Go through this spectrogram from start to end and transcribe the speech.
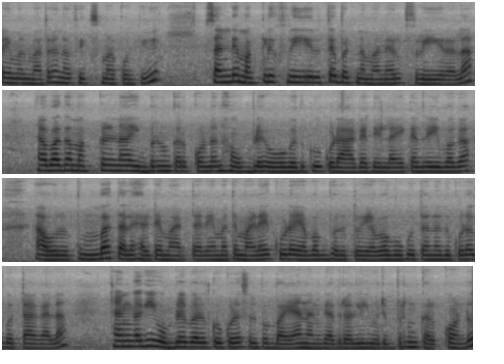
ಟೈಮಲ್ಲಿ ಮಾತ್ರ ನಾವು ಫಿಕ್ಸ್ ಮಾಡ್ಕೊತೀವಿ. ಸಂಡೇ ಮಕ್ಳಿಗೆ ಫ್ರೀ ಇರುತ್ತೆ ಬಟ್ ನಮ್ಮ ಮನೆಯವ್ರಿಗೆ ಫ್ರೀ ಇರಲ್ಲ. ಆವಾಗ ಮಕ್ಕಳನ್ನ ಇಬ್ಬರನ್ನ ಕರ್ಕೊಂಡು ನಾವು ಒಬ್ಬಳೇ ಹೋಗೋದಕ್ಕೂ ಕೂಡ ಆಗೋದಿಲ್ಲ. ಯಾಕಂದರೆ ಇವಾಗ ಅವರು ತುಂಬ ತಲೆಹರಟೆ ಮಾಡ್ತಾರೆ. ಮತ್ತು ಮಳೆ ಕೂಡ ಯಾವಾಗ ಬರುತ್ತೋ, ಯಾವಾಗ ಹೋಗುತ್ತೋ ಅನ್ನೋದು ಕೂಡ ಗೊತ್ತಾಗಲ್ಲ. ಹಾಗಾಗಿ ಒಬ್ಬಳೇ ಬರೋಕ್ಕೂ ಕೂಡ ಸ್ವಲ್ಪ ಭಯ ನನಗೆ. ಅದರಲ್ಲಿ ಇವರಿಬ್ಬರನ್ನ ಕರ್ಕೊಂಡು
